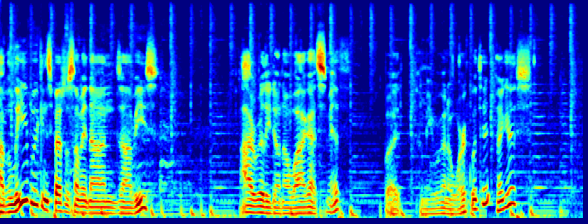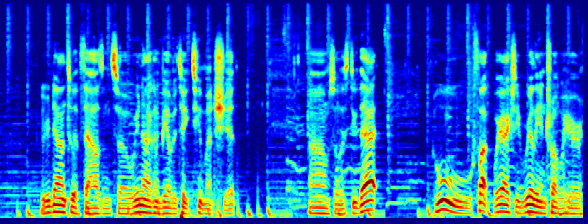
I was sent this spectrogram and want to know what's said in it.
I believe we can special summon non-zombies. I really don't know why I got Smith, but I mean, we're to work with it, I guess. We're down to a thousand, so we're not to be able to take too much shit. Um, so let's do that. Ooh, fuck, we're actually really in trouble here.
